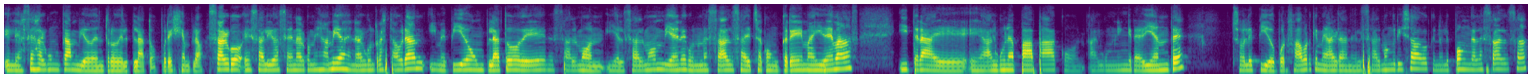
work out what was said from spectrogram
eh, le haces algún cambio dentro del plato. Por ejemplo, salgo, he salido a cenar con mis amigas en algún restaurante y me pido un plato de salmón y el salmón viene con una salsa hecha con crema y demás y trae eh, alguna papa con algún ingrediente. Yo le pido por favor que me hagan el salmón grillado, que no le ponga la salsa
